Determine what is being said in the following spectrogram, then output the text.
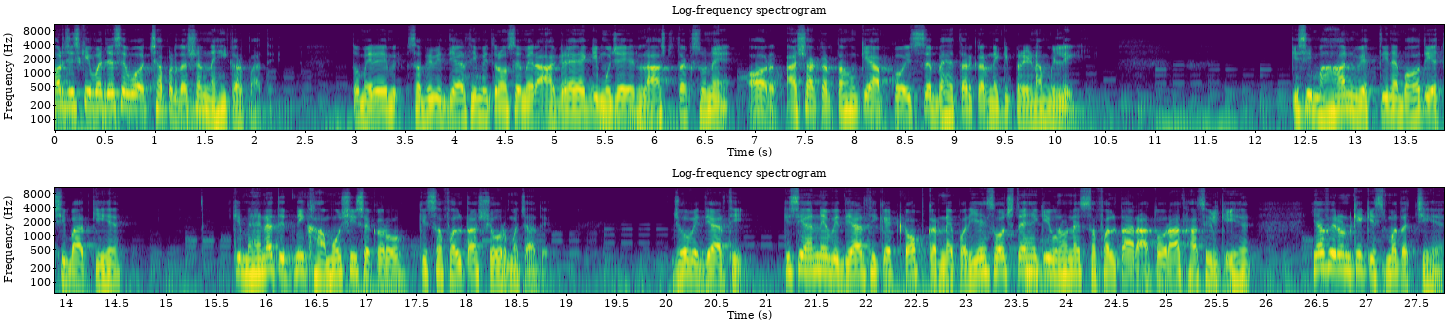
और जिसकी वजह से वो अच्छा प्रदर्शन नहीं कर पाते। तो मेरे सभी विद्यार्थी मित्रों से मेरा आग्रह है कि मुझे लास्ट तक सुने, और आशा करता हूँ कि आपको इससे बेहतर करने की प्रेरणा मिलेगी। किसी महान व्यक्ति ने बहुत ही अच्छी बात की है कि मेहनत इतनी खामोशी से करो कि सफलता शोर मचा दे। जो विद्यार्थी, किसी अन्य विद्यार्थी के टॉप करने पर यह सोचते हैं कि उन्होंने सफलता रातों रात हासिल की है या फिर उनकी किस्मत अच्छी है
